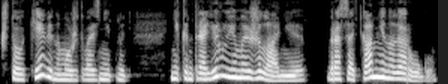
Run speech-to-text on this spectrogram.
что у Кевина может возникнуть неконтролируемое желание бросать камни на дорогу.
